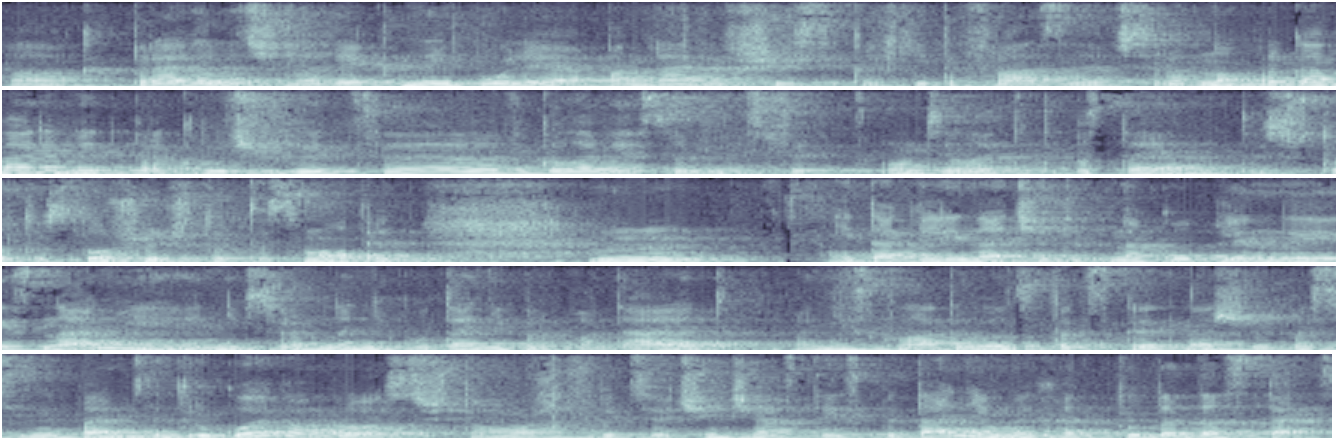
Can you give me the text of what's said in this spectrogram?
э, как правило, человек наиболее понравившиеся какие-то фразы все равно проговаривает, прокручивает э, в голове, особенно если он делает это постоянно, то есть что-то слушает, что-то смотрит. И так или иначе, это накопленные знания, они все равно никуда не пропадают, они складываются, так сказать, в нашей пассивной памяти. Другой вопрос, что может быть очень часто испытанием, их оттуда достать.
